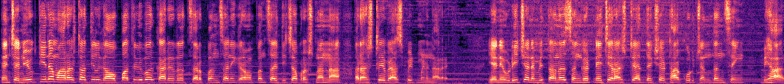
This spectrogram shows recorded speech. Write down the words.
त्यांच्या नियुक्तीनं महाराष्ट्रातील गाव पातळीवर कार्यरत सरपंच आणि ग्रामपंचायतीच्या प्रश्नांना राष्ट्रीय व्यासपीठ मिळणार आहे. या निवडीच्या निमित्तानं संघटनेचे राष्ट्रीय अध्यक्ष ठाकूर चंदन सिंग बिहार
